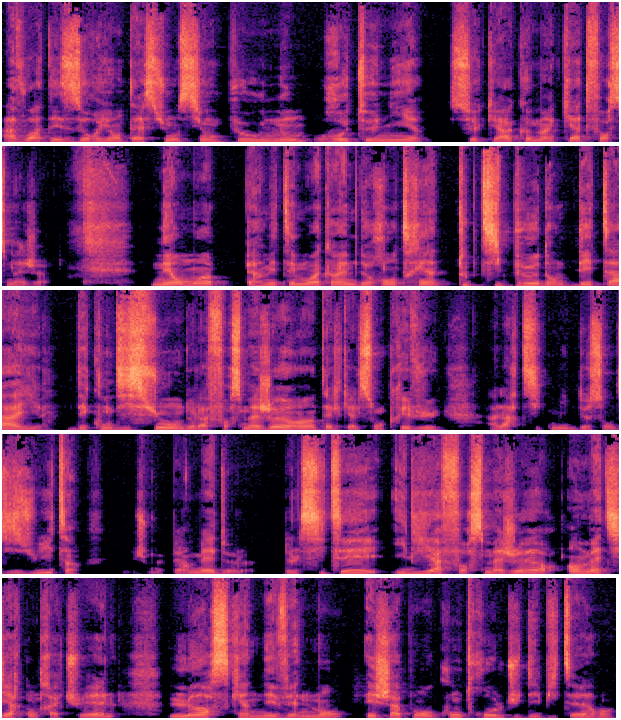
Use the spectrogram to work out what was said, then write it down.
avoir des orientations si on peut ou non retenir ce cas comme un cas de force majeure. Néanmoins, permettez-moi quand même de rentrer un tout petit peu dans le détail des conditions de la force majeure, hein, telles qu'elles sont prévues à l'article 1218. Je me permets de, de le citer, il y a force majeure en matière contractuelle lorsqu'un événement échappant au contrôle du débiteur,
